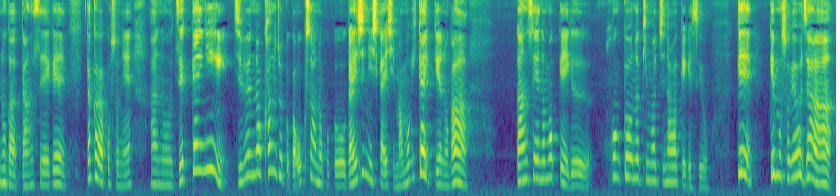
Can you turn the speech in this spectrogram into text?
のが男性で、だからこそね、あの、絶対に自分の彼女とか奥さんのことを大事にしたいし守りたいっていうのが、男性の持っている本当の気持ちなわけですよ。で、でもそれをじゃあ、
